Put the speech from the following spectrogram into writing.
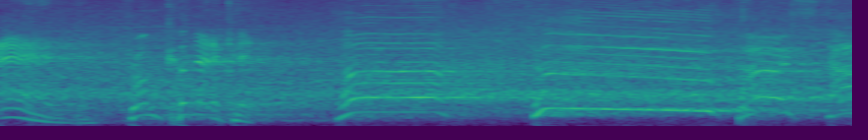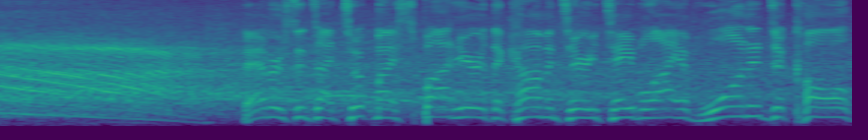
And from Connecticut, the Superstar! Ever since I took my spot here at the commentary table, I have wanted to call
